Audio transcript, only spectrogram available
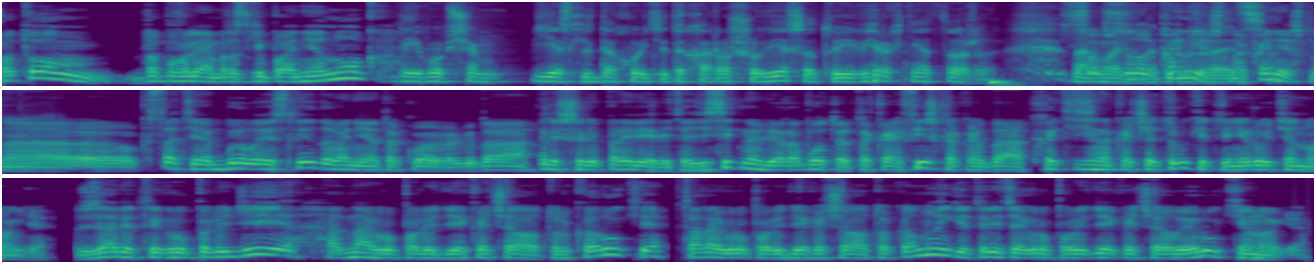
Потом добавляем разгибание ног. Да и, в общем, если доходите до хорошего веса, то и верхняя тоже нормально Конечно, конечно. Э, кстати, было исследование такое, когда решили проверить, а действительно ли работает такая фишка, когда хотите накачать руки, тренируйте ноги. Взяли три группы людей, одна группа людей качала только руки, вторая группа людей качала только ноги, третья группа людей качала и руки, и ноги.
